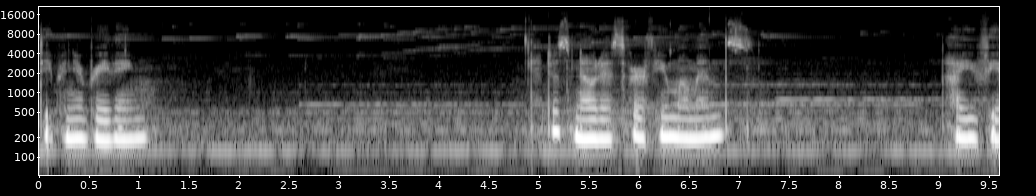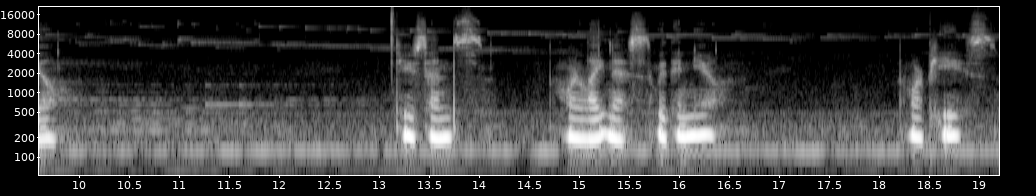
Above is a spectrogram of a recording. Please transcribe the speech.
Deepen your breathing. Just notice for a few moments how you feel. Do you sense more lightness within you? More peace?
